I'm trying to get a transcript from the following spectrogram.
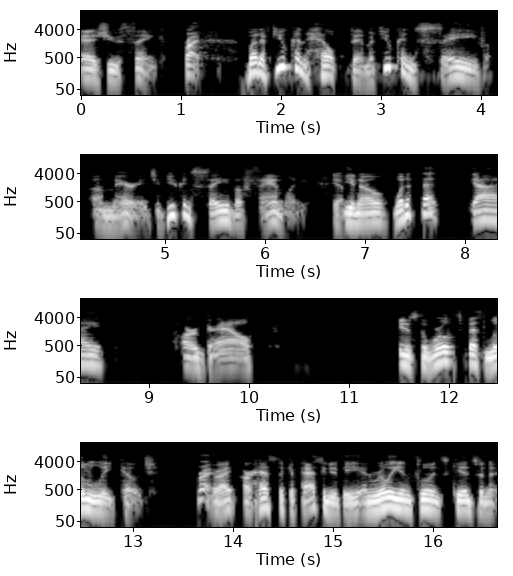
as you think. Right. But if you can help them, if you can save a marriage, if you can save a family, Yep. you know, what if that guy or gal is the world's best little league coach, Right. right? Or has the capacity to be and really influence kids in a,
